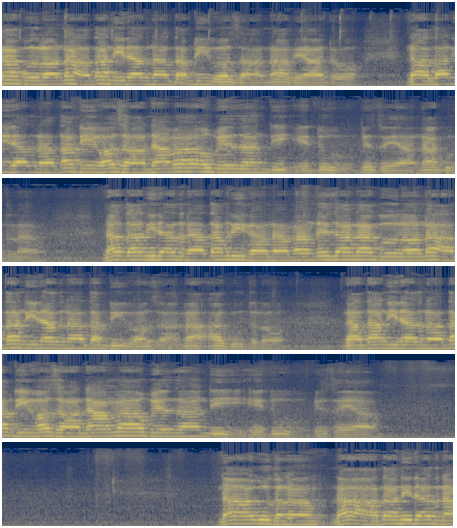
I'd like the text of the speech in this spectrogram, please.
နာကုသလောနာသာနိရသနာသပ္ပိဂောဇာနာဗျာတော နာသာနိရသနာသပ္ပိဂောဇာနာမဥပိသန္တိဧတုပစ္စယနာကုသလံနာသာနိရသနာသပ္ပရိကံနာမံဒေသနာကုသလောနာသာနိရသနာသပ္ပိဂောဇာနာအကုသလောနာသာနိရသနာသပ္ပိဂောဇာနာမဥပိသန္တိဧတုပစ္စယနာကုသလံနာသာနိဒသနာ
